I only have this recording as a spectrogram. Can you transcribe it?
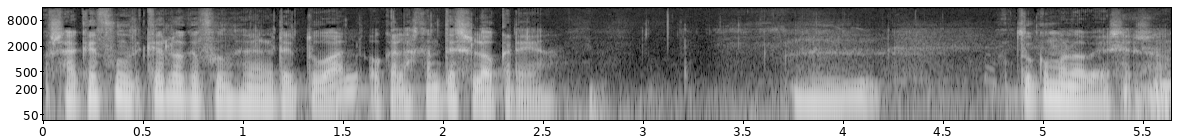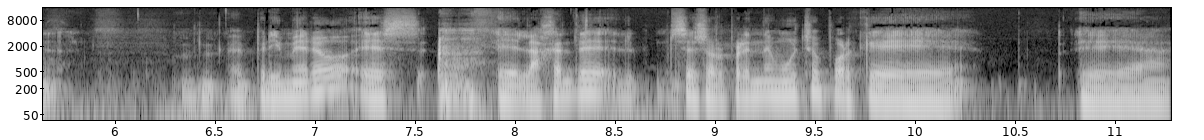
o sea, ¿qué, qué es lo que funciona en el ritual o que la gente se lo crea? ¿Tú cómo lo ves eso? Eh, Primero es eh, la gente se sorprende mucho porque eh,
